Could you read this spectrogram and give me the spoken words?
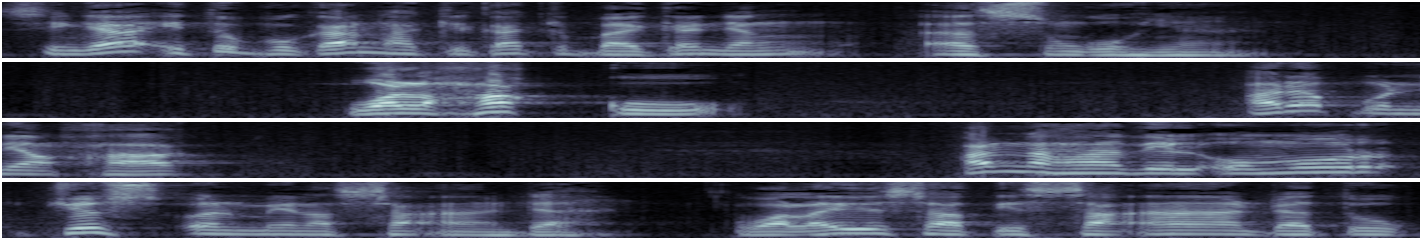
Sehingga itu bukan hakikat kebahagiaan yang uh, sungguhnya. Wal haqqu adapun yang hak anna hadhil umur juz'un minas sa'adah wa laysati sa'adatu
